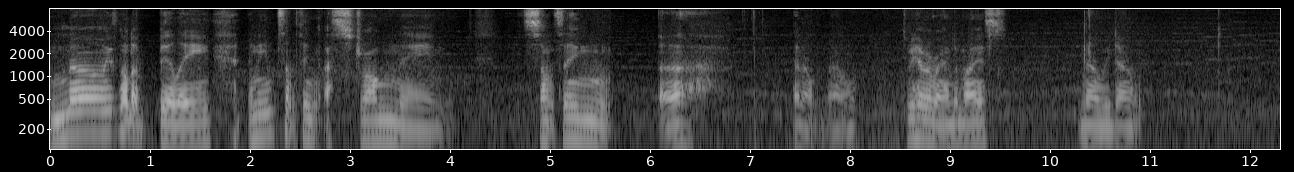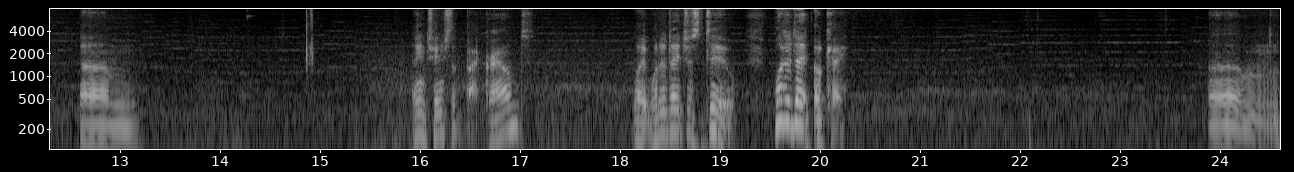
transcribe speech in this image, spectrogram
no, he's not a Billy. I need something, a strong name. Something, uh, I don't know. Do we have a randomize? No, we don't. Um, I can change the background? Wait, what did I just do? What did I, okay. Um...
